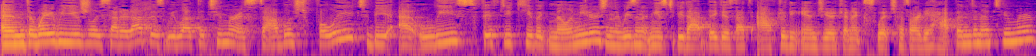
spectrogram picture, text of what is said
And the way we usually set it up is we let the tumor establish fully to be at least 50 cubic millimeters. And the reason it needs to be that big is that's after the angiogenic switch has already happened in a tumor.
